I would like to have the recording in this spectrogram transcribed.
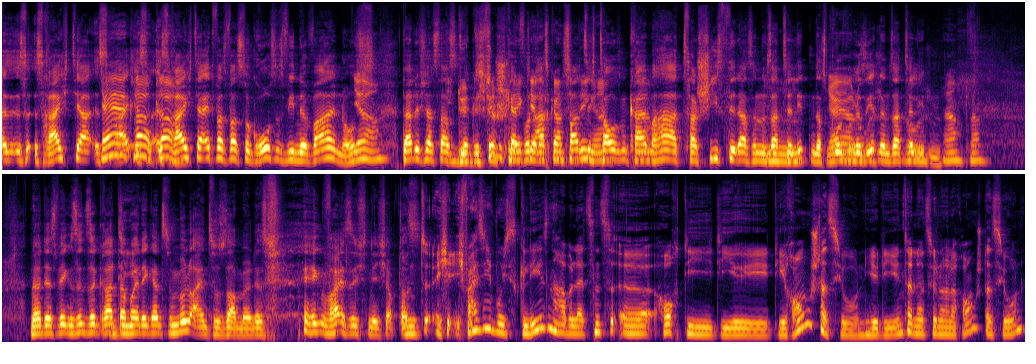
es, es reicht ja, es, Ja, ja, klar, es, klar. es reicht ja etwas, was so groß ist wie eine Walnuss. Ja. Dadurch, dass das Die- eine Geschwindigkeit von ja das ganze Ding, ja. 28.000 km/h zerschießt dir das in einen Satelliten, das Ja, ja, pulverisiert logisch, einen Satelliten. Ja, klar. Ne, deswegen sind sie gerade dabei, den ganzen Müll einzusammeln. Deswegen weiß ich nicht, ob das. Und ich, ich weiß nicht, wo ich es gelesen habe letztens, äh, auch die, die, die Raumstation, hier die internationale Raumstation,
